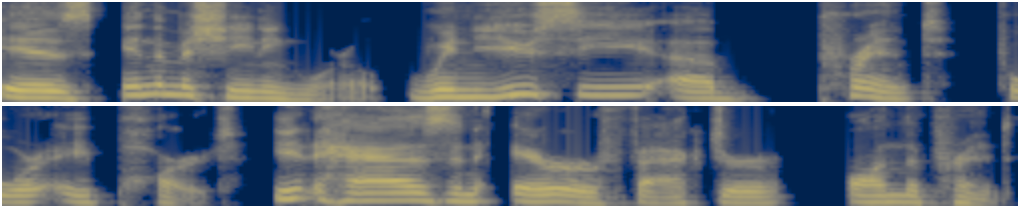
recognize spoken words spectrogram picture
is in the machining world. When you see a print for a part, it has an error factor on the print.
